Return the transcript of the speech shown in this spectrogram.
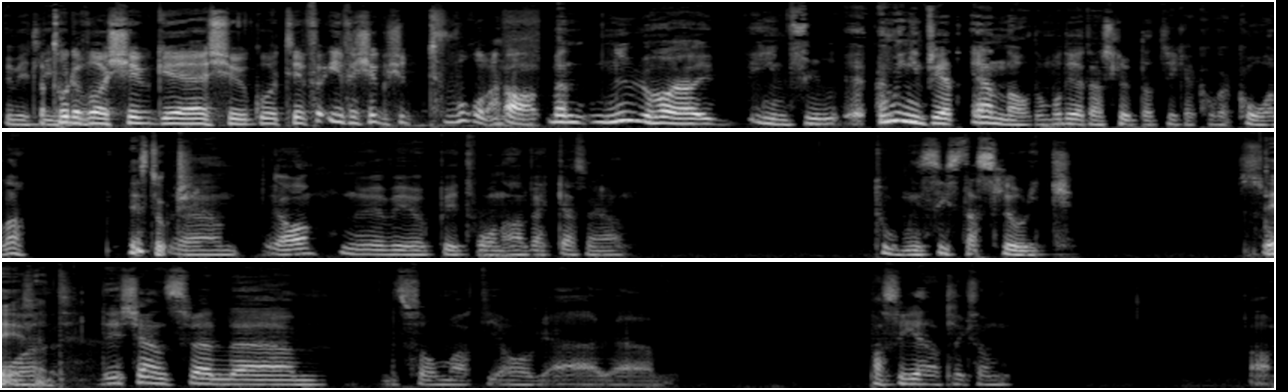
Jag tror det var 2020 till, för, inför 2022 va? Ja, men nu har jag infri, infriat en av dem och det är att jag har slutat dricka Coca-Cola. Det är stort. Ehm, Ja, nu är vi uppe i två och en halv vecka sedan jag tog min sista slurk. Så det är fint. det känns väl ehm, som att jag är ehm, passerat liksom, ja,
